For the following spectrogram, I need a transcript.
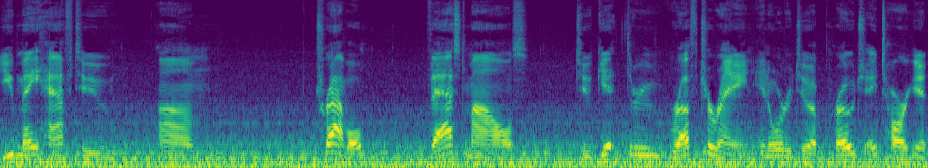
You may have to um, travel vast miles to get through rough terrain in order to approach a target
